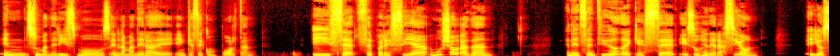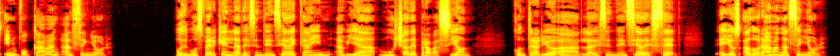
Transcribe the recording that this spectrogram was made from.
en sus manerismos, en la manera de, en que se comportan. Y Seth se parecía mucho a Adán, en el sentido de que Seth y su generación, ellos invocaban al Señor. podemos ver que en la descendencia de Caín había mucha depravación, contrario a la descendencia de Seth. Ellos adoraban al Señor.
